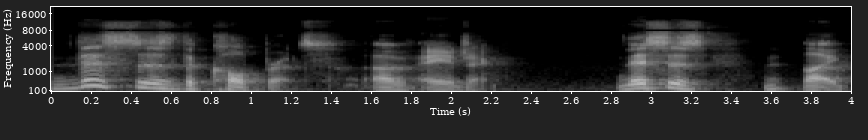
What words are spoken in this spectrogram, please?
this is the culprit of aging. This is like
